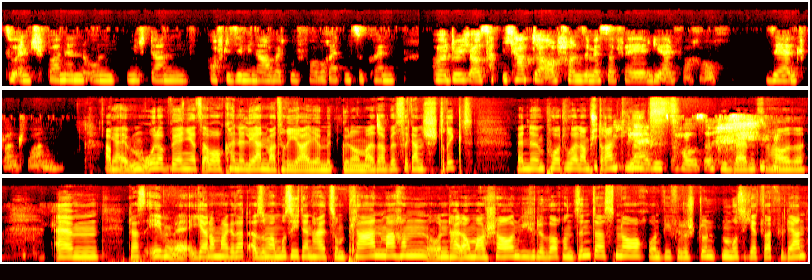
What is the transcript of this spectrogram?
zu entspannen und mich dann auf die Seminararbeit gut vorbereiten zu können. Aber durchaus, ich hatte auch schon Semesterferien, die einfach auch sehr entspannt waren. Ja, im Urlaub werden jetzt aber auch keine Lernmaterialien mitgenommen. Also da bist du ganz strikt, wenn du in Portugal am Strand liegst. Die bleiben zu Hause. Die bleiben zu Hause. ähm, du hast eben äh, ja nochmal gesagt, also man muss sich dann halt so einen Plan machen und halt auch mal schauen, wie viele Wochen sind das noch und wie viele Stunden muss ich jetzt dafür lernen.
